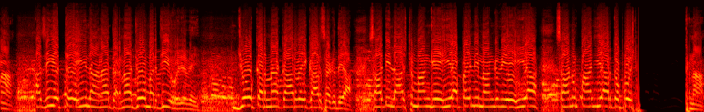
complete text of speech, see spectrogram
ਅਸੀਂ ਇੱਥੇ ਹੀ ਲਾਣਾ ਧਰਨਾ, ਜੋ ਮਰਜ਼ੀ ਹੋ ਜਾਵੇ। ਜੋ ਕਰਨਾ, ਕਾਰਵਾਈ ਕਰ ਸਕਦੇ ਆ। ਸਾਡੀ ਲਾਸਟ ਮੰਗ ਇਹੀ ਆ, ਪਹਿਲੀ ਮੰਗ ਵੀ ਇਹੀ ਆ, ਸਾਨੂੰ 5000 ਤੋਂ ਪੋਸਟ ਉੱਠਣਾ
